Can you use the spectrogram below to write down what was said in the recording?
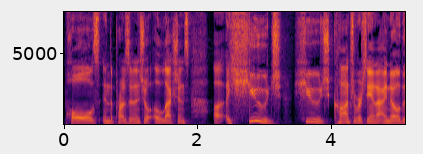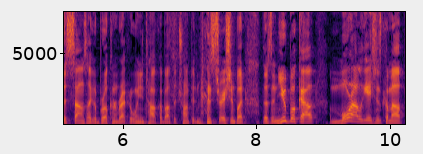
polls in the presidential elections. Uh, a huge, huge controversy. And I know this sounds like a broken record when you talk about the Trump administration, but there's a new book out, more allegations come out,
